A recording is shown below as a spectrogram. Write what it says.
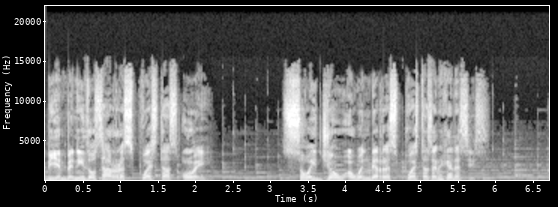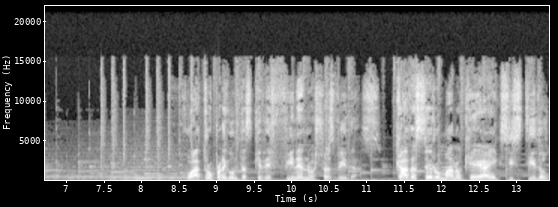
Bienvenidos a Respuestas Hoy. Soy Joe Owen de Respuestas en Génesis. Cuatro preguntas que definen nuestras vidas. Cada ser humano que ha existido,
